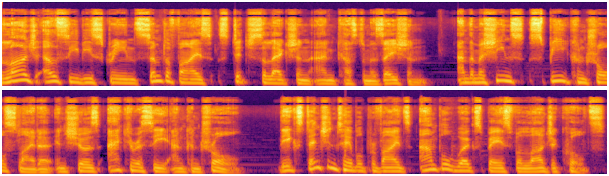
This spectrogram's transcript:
large LCD screen simplifies stitch selection and customization, and the machine's speed control slider ensures accuracy and control. The extension table provides ample workspace for larger quilts.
